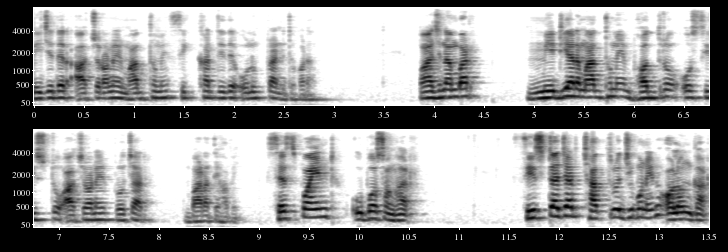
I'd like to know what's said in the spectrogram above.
নিজেদের আচরণের মাধ্যমে শিক্ষার্থীদের অনুপ্রাণিত করা। পাঁচ নাম্বার, মিডিয়ার মাধ্যমে ভদ্র ও শিষ্ট আচরণের প্রচার বাড়াতে হবে। শেষ পয়েন্ট, উপসংহার। শিষ্টাচার ছাত্র জীবনের অলংকার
